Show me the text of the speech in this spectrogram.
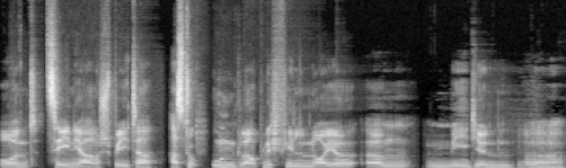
und zehn Jahre später hast du unglaublich viele neue ähm, Medienkanäle.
